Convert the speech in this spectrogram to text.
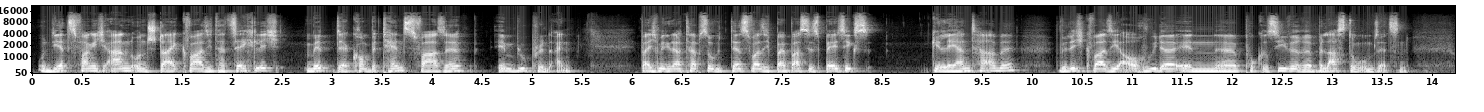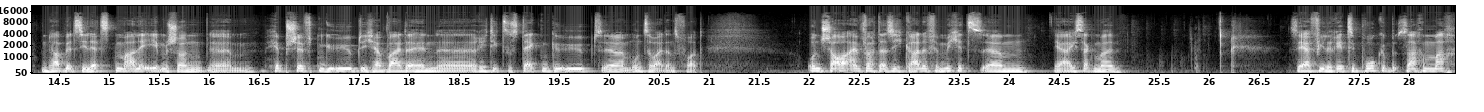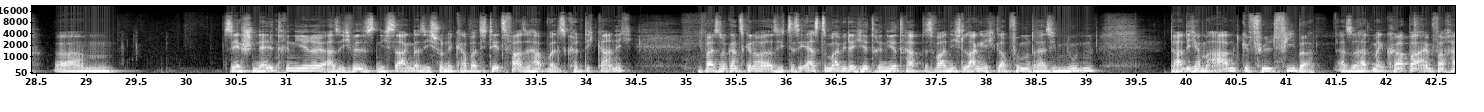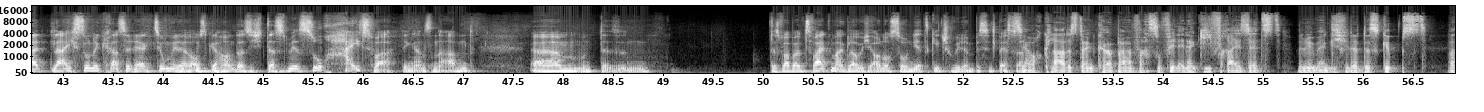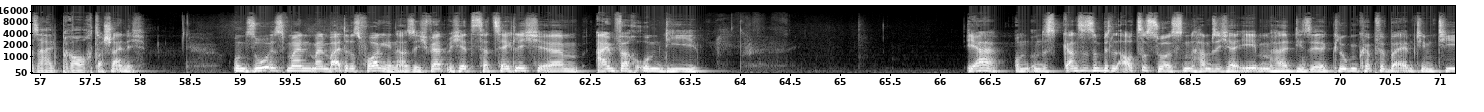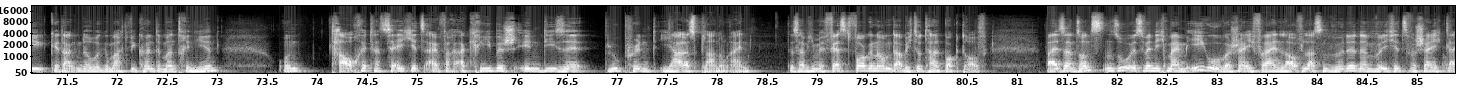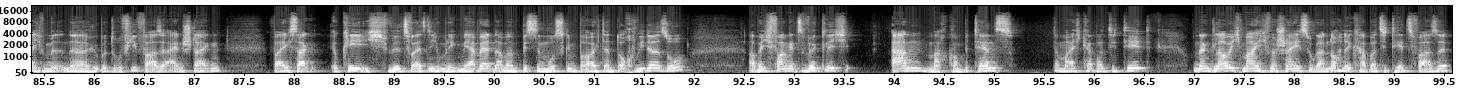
Und jetzt fange ich an und steige quasi tatsächlich mit der Kompetenzphase im Blueprint ein. Weil ich mir gedacht habe, so das, was ich bei Basis Basics gelernt habe, will ich quasi auch wieder in äh, progressivere Belastung umsetzen. Und habe jetzt die letzten Male eben schon ähm, Hip-Shiften geübt, ich habe weiterhin äh, richtig zu stacken geübt ähm, und so weiter und so fort. Und schaue einfach, dass ich gerade für mich jetzt, ähm, ja, ich sag mal, sehr viele reziproke Sachen mache, ähm, sehr schnell trainiere. Also ich will jetzt nicht sagen, dass ich schon eine Kapazitätsphase habe, weil das könnte ich gar nicht. Ich weiß nur ganz genau, als ich das erste Mal wieder hier trainiert habe, das war nicht lang, ich glaube 35 Minuten, da hatte ich am Abend gefühlt Fieber. Also hat mein Körper einfach halt gleich so eine krasse Reaktion wieder rausgehauen, dass, ich, dass es mir so heiß war den ganzen Abend. Ähm, und das, das, war beim zweiten Mal, glaube ich, auch noch so und jetzt geht es schon wieder ein bisschen besser. Ist ja auch klar, dass dein Körper einfach so viel Energie freisetzt, wenn du ihm endlich wieder das gibst, was er halt braucht. Wahrscheinlich. Und so ist mein, mein weiteres Vorgehen. Also ich werde mich jetzt tatsächlich ähm, einfach um die ja, um, um das Ganze so ein bisschen outzusourcen, haben sich ja eben halt diese klugen Köpfe bei MTMT Gedanken darüber gemacht, wie könnte man trainieren und tauche tatsächlich jetzt einfach akribisch in diese Blueprint-Jahresplanung ein. Das habe ich mir fest vorgenommen, da habe ich total Bock drauf. Weil es ansonsten so ist, wenn ich meinem Ego wahrscheinlich freien Lauf lassen würde, dann würde ich jetzt wahrscheinlich gleich mit einer Hypertrophiephase einsteigen, weil ich sage, okay, ich will zwar jetzt nicht unbedingt mehr werden, aber ein bisschen Muskeln brauche ich dann doch wieder so. Aber ich fange jetzt wirklich an, mache Kompetenz, dann mache ich Kapazität und dann glaube ich, mache ich wahrscheinlich sogar noch eine Kapazitätsphase,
